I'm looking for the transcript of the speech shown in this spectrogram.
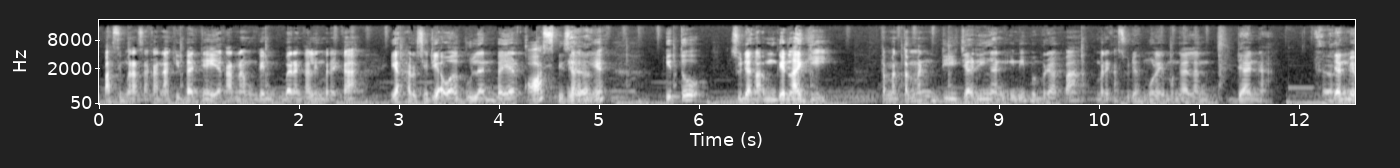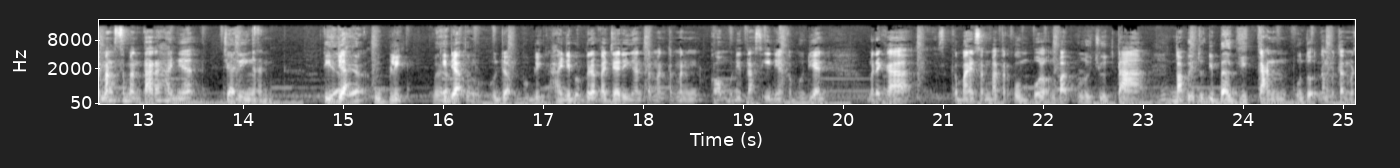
pasti merasakan akibatnya ya karena mungkin barangkali mereka yang harusnya di awal bulan bayar kos misalnya itu sudah nggak mungkin lagi. Teman-teman di jaringan ini beberapa mereka sudah mulai menggalang dana Ya. dan memang sementara hanya jaringan, Iya, tidak iya. publik, Ya, tidak betul. udah publik. Hanya beberapa jaringan teman-teman komunitas ini yang kemudian mereka kemarin sempat terkumpul 40 juta, Hmm. tapi itu dibagikan untuk teman-teman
